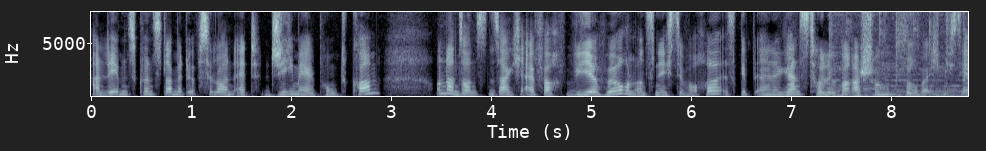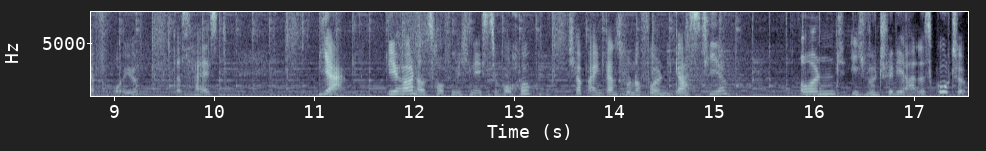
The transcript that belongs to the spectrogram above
an lebenskünstler mit y@gmail.com. Und ansonsten sage ich einfach, wir hören uns nächste Woche. Es gibt eine ganz tolle Überraschung, worüber ich mich sehr freue. Das heißt, ja, wir hören uns hoffentlich nächste Woche. Ich habe einen ganz wundervollen Gast hier und ich wünsche dir alles Gute.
